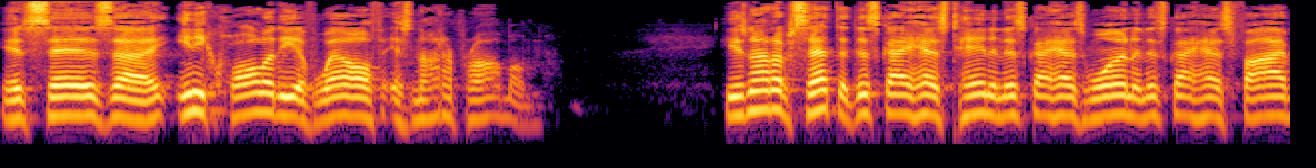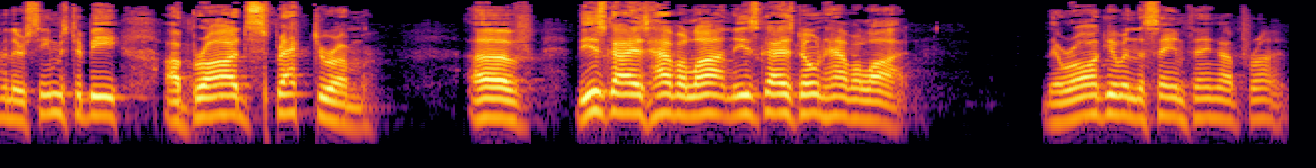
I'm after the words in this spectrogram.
It says uh, inequality of wealth is not a problem. He's not upset that this guy has 10 and this guy has 1 and this guy has 5, and there seems to be a broad spectrum of these guys have a lot and these guys don't have a lot. They were all given the same thing up front.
